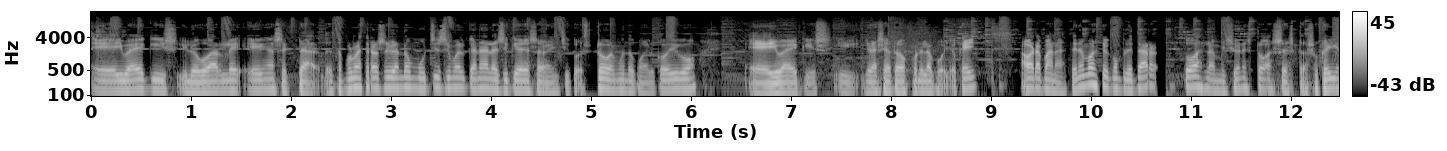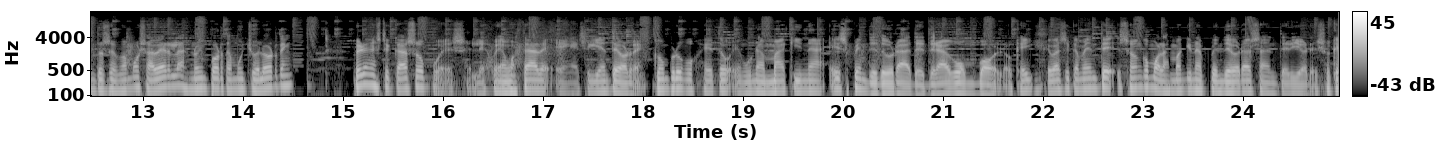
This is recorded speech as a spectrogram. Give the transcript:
eh, IVAX y luego darle en aceptar. De esta forma estarás ayudando muchísimo al canal, así que ya saben, chicos, todo el mundo con el código eh, IVAX. Y gracias a todos por el apoyo, ¿ok? Ahora, panas, tenemos que completar todas las misiones, todas estas, ¿ok? Entonces vamos a verlas, no importa mucho el orden. Pero en este caso, pues les voy a mostrar en el siguiente orden. Compro un objeto en una máquina expendedora de Dragon Ball, ¿ok? Que básicamente son como las máquinas expendedoras anteriores, ¿ok?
